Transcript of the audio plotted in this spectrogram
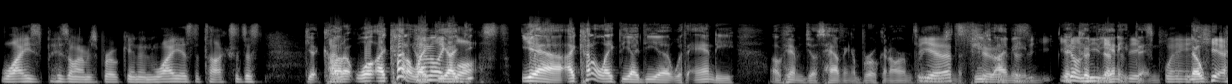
why his his arm is broken and why he has the tux. It just get caught I- up. Well, I kind of like of the like idea. Lost. Yeah, I kind of like the idea with Andy of him just having a broken arm three yeah, years in the future. true. I mean, you it don't could need be anything. to be explained. Nope. Yeah.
